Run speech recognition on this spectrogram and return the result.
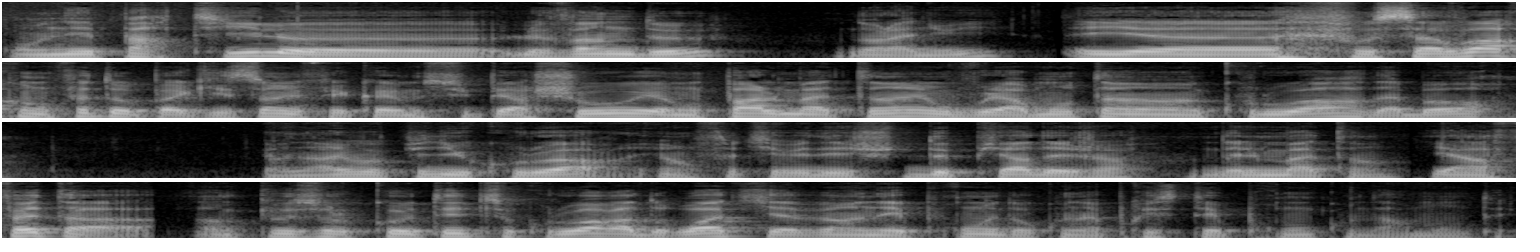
On est parti le, le 22 dans la nuit. Et euh, faut savoir qu'en fait au Pakistan il fait quand même super chaud et on part le matin et on voulait remonter un couloir d'abord Et on arrive au pied du couloir, et en fait, il y avait des chutes de pierre déjà, dès le matin. Et en fait, un peu sur le côté de ce couloir, à droite, il y avait un éperon, et donc on a pris cet éperon qu'on a remonté.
